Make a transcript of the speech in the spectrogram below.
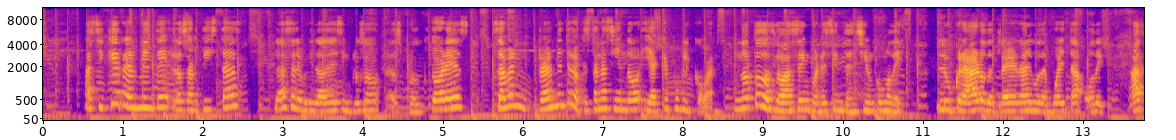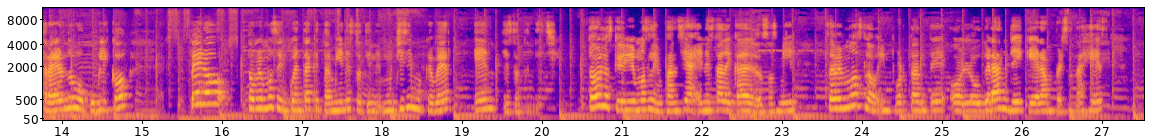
Así que realmente los artistas, las celebridades, incluso los productores, saben realmente lo que están haciendo y a qué público van. No todos lo hacen con esa intención como de lucrar o de traer algo de vuelta o de atraer nuevo público, pero tomemos en cuenta que también esto tiene muchísimo que ver en esta tendencia. Todos los que vivimos la infancia en esta década de los 2000 sabemos lo importante o lo grande que eran personajes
